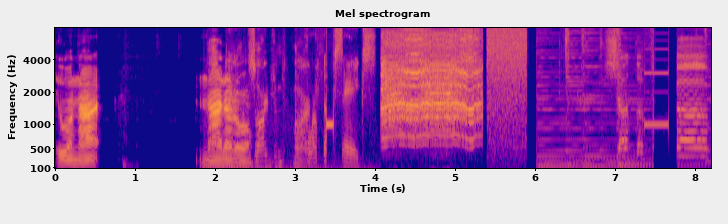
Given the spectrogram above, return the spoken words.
it will not. Not at all. Sergeant Mark. For fuck's sakes. Shut the f up.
